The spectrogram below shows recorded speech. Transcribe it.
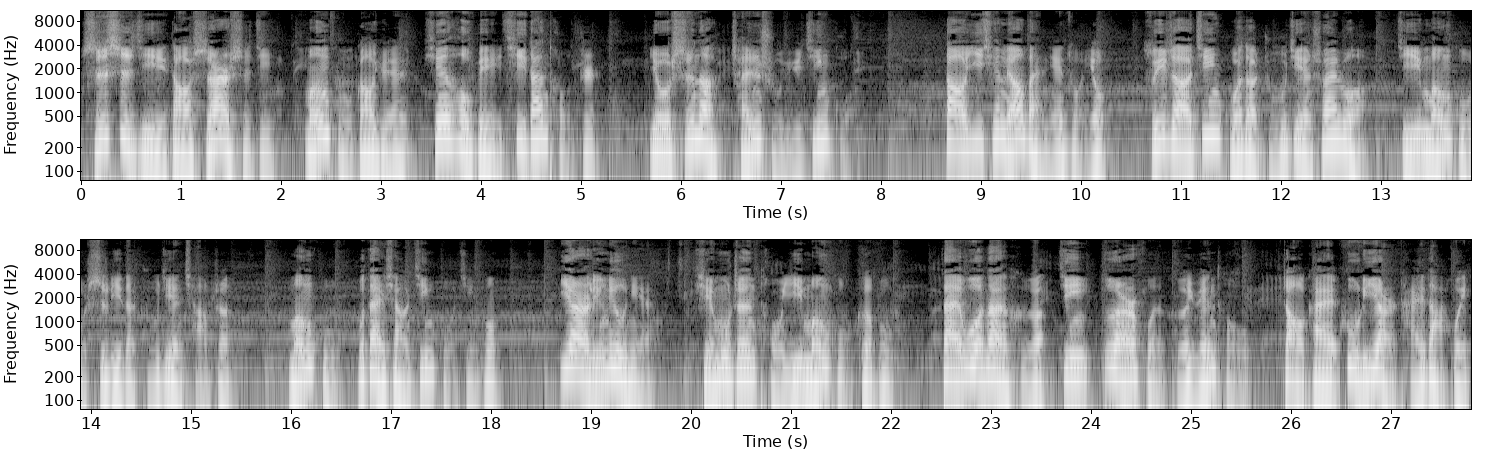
十世纪到十二世纪，蒙古高原先后被契丹统治，有时呢臣属于金国。到一千两百年左右，随着金国的逐渐衰落及蒙古势力的逐渐强盛。蒙古不再向金国进贡。一二零六年，铁木真统一蒙古各部，在沃难河（今鄂尔混河源头）召开库里尔台大会，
